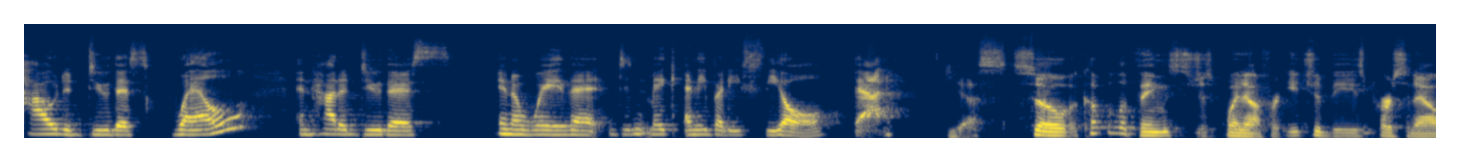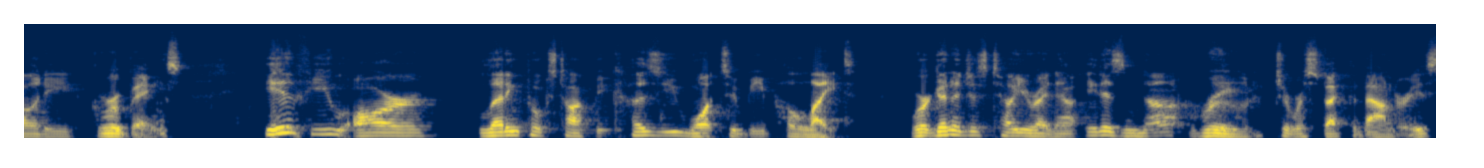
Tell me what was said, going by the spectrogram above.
how to do this well and how to do this in a way that didn't make anybody feel bad. Yes. So, a couple of things to just point out for each of these personality groupings. If you are letting folks talk because you want to be polite, we're going to just tell you right now it is not rude to respect the boundaries.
